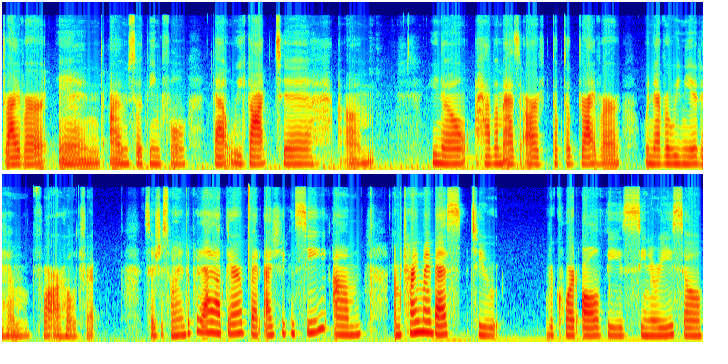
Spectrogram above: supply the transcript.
driver, and I'm so thankful that we got to, um, you know, have him as our tuk tuk driver whenever we needed him for our whole trip. So just wanted to put that out there. But as you can see, um, I'm trying my best to record all these sceneries. So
